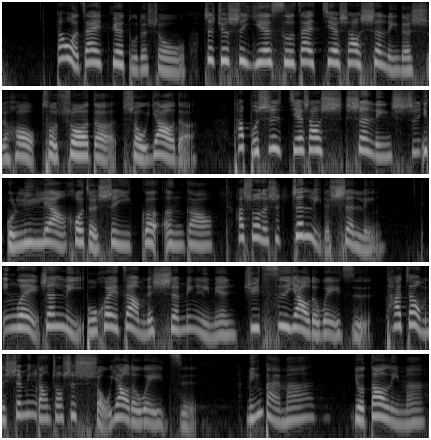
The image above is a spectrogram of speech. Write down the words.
当我在阅读的时候，这就是耶稣在介绍圣灵的时候所说的首要的。他不是介绍圣灵是一股力量或者是一个恩高，他说的是真理的圣灵，因为真理不会在我们的生命里面居次要的位置，它在我们的生命当中是首要的位置，明白吗？有道理吗？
